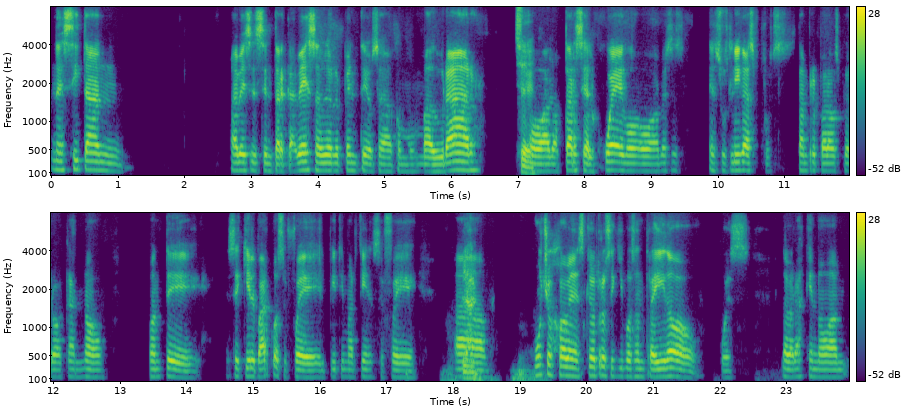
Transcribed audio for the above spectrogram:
necesitan a veces sentar cabeza de repente, o sea, como madurar o adaptarse al juego, o a veces en sus ligas pues están preparados, pero acá no. Ponte Ezequiel Barco se fue, el Piti Martín se fue, a muchos jóvenes que otros equipos han traído, pues la verdad es que no han,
